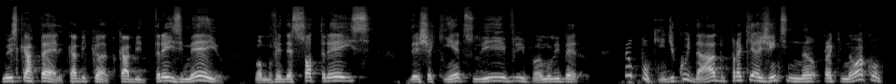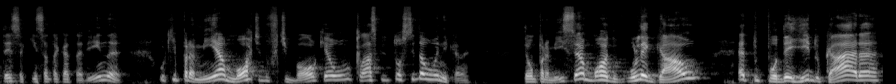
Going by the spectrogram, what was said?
No Scarpelli, cabe quanto? Cabe 3,5? Vamos vender só três. Deixa 500 livre, vamos liberar. É um pouquinho de cuidado para que a gente não, para que não aconteça aqui em Santa Catarina o que para mim é a morte do futebol, que é o clássico de torcida única, né? Então, para mim, isso é a morte. O legal é tu poder rir do cara,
